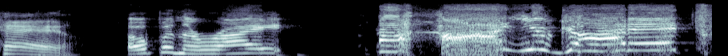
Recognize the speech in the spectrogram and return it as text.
Okay, open the right. you got it.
